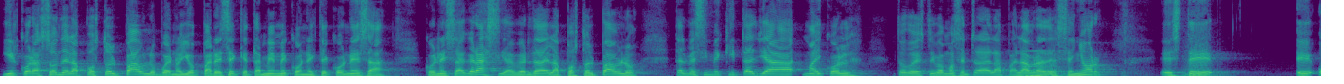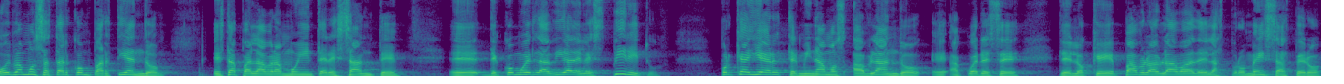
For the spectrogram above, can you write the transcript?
Y el corazón del apóstol Pablo, bueno, yo parece que también me conecté con esa con esa gracia, ¿verdad? El apóstol Pablo. Tal vez si me quitas ya, Michael, todo esto y vamos a entrar a la palabra del Señor. Este, eh, hoy vamos a estar compartiendo esta palabra muy interesante eh, de cómo es la vida del Espíritu. Porque ayer terminamos hablando, eh, acuérdese, de lo que Pablo hablaba de las promesas, pero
